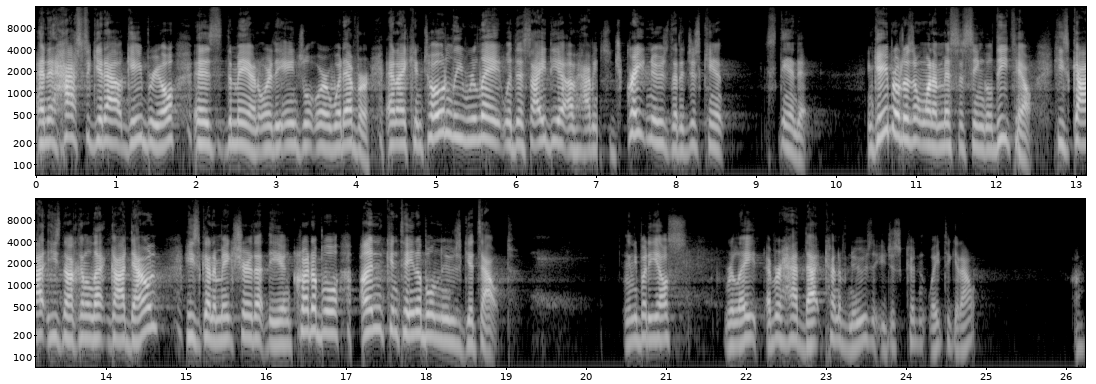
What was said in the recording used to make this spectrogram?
and it has to get out. Gabriel is the man or the angel or whatever. And I can totally relate with this idea of having such great news that I just can't stand it. And Gabriel doesn't want to miss a single detail. He's got he's not going to let God down. He's going to make sure that the incredible uncontainable news gets out. Anybody else relate? Ever had that kind of news that you just couldn't wait to get out? Um,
